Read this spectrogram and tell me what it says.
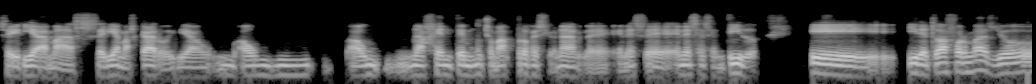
sería más, sería más caro, iría a un a una gente mucho más profesional eh, en, ese, en ese sentido. Y, y, de todas formas, yo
